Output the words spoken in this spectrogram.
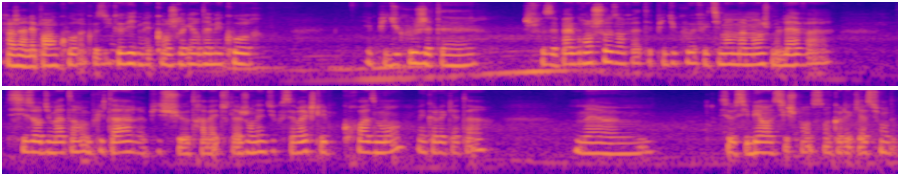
Enfin, j'allais pas en cours à cause du Covid, mais quand je regardais mes cours. Et puis du coup, j'étais... Je faisais pas grand-chose en fait. Et puis du coup, effectivement, maintenant, je me lève à 6h du matin ou plus tard. Et puis je suis au travail toute la journée. Du coup, c'est vrai que je les croise moins, mes colocataires. Mais euh, c'est aussi bien aussi, je pense, en colocation, d'être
